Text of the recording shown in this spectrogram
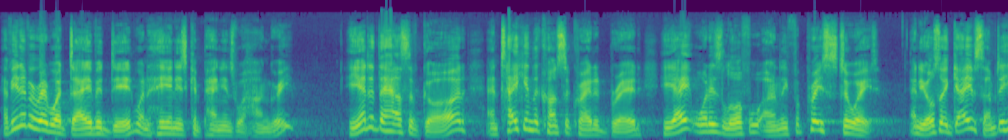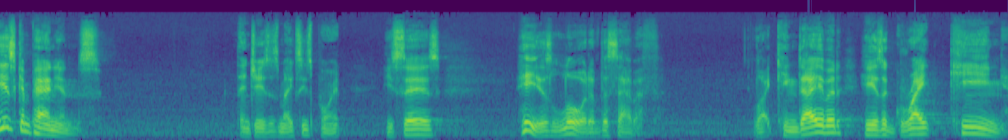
Have you never read what David did when he and his companions were hungry? He entered the house of God, and taking the consecrated bread, he ate what is lawful only for priests to eat, and he also gave some to his companions. Then Jesus makes his point. He says, He is Lord of the Sabbath. Like King David, he is a great king.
